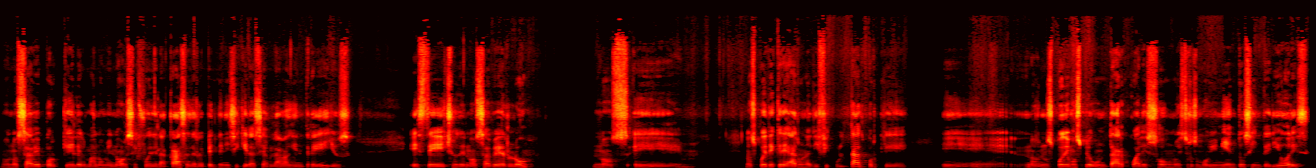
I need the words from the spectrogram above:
no, no sabe por qué el hermano menor se fue de la casa, de repente ni siquiera se hablaban entre ellos. Este hecho de no saberlo nos, eh, nos puede crear una dificultad porque eh, nos, podemos preguntar cuáles son nuestros movimientos interiores.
